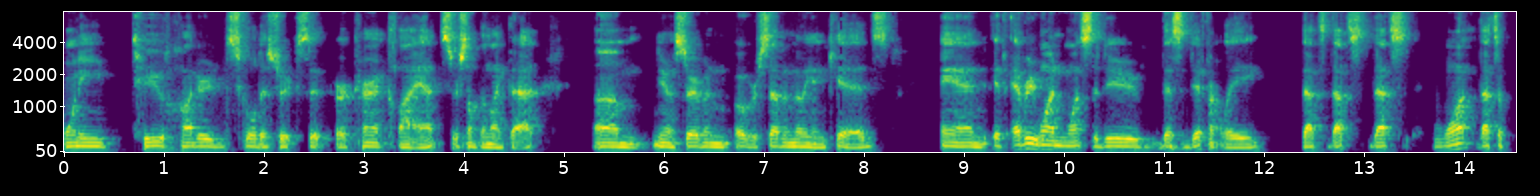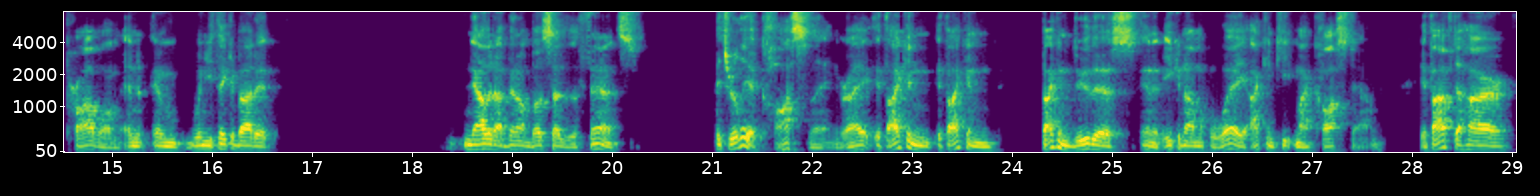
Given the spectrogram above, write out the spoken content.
2200 school districts that are current clients or something like that um you know serving over 7 million kids. And if everyone wants to do this differently that's that's that's one that's a problem. And and when you think about it now that i've been on both sides of the fence it's really a cost thing right? If i can if i can if i can do this in an economical way i can keep my costs down if i have to hire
